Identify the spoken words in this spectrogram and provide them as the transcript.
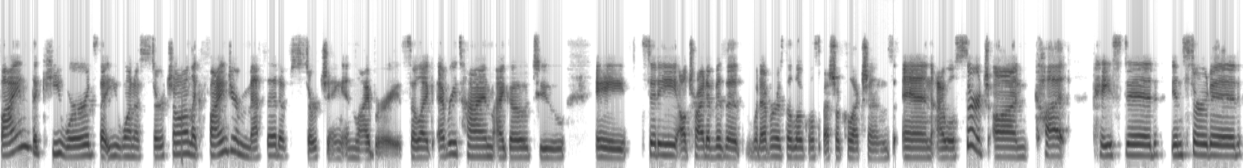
find the keywords that you want to search on like find your method of searching in libraries so like every time i go to a city. I'll try to visit whatever is the local special collections and I will search on cut, pasted, inserted,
